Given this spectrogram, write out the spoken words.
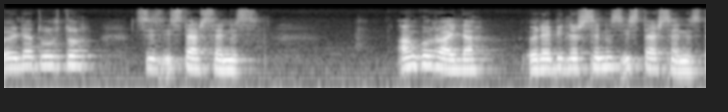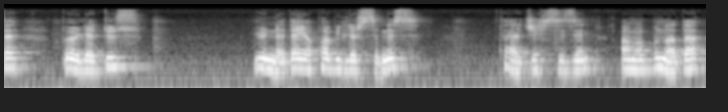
böyle durdu. Siz isterseniz angorayla örebilirsiniz. İsterseniz de böyle düz yünle de yapabilirsiniz. Tercih sizin. Ama buna da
